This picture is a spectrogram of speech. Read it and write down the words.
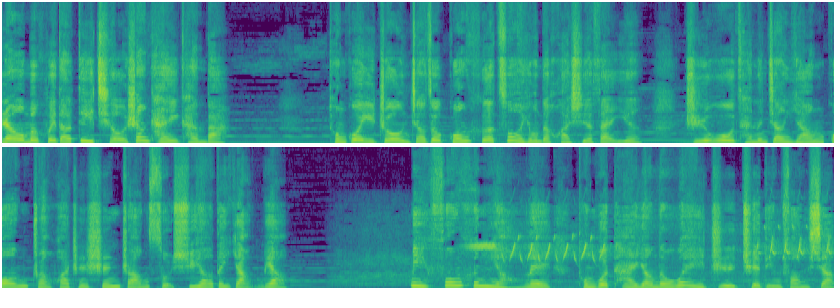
让我们回到地球上看一看吧。通过一种叫做光合作用的化学反应，植物才能将阳光转化成生长所需要的养料。蜜蜂和鸟类通过太阳的位置确定方向，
